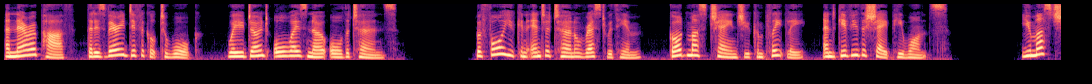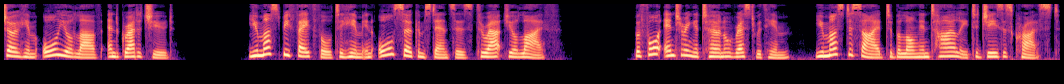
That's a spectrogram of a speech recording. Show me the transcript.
a narrow path that is very difficult to walk, where you don't always know all the turns. Before you can enter eternal rest with Him, God must change you completely and give you the shape He wants. You must show Him all your love and gratitude. You must be faithful to Him in all circumstances throughout your life. Before entering eternal rest with Him, you must decide to belong entirely to Jesus Christ.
